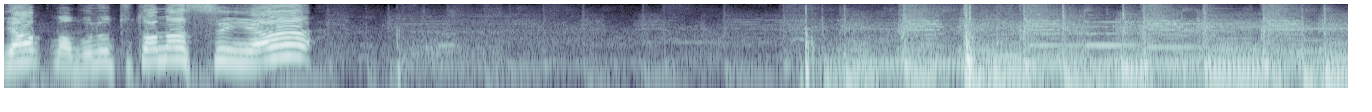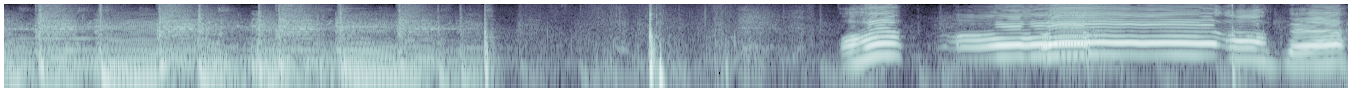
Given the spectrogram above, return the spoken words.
Yapma bunu tutamazsın ya. Aha. Aa, ah be.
